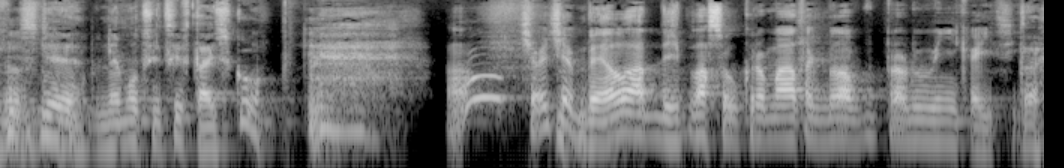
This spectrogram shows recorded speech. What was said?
byl jste v nemocnici v Tajsku? No, člověče byl a když byla soukromá, tak byla opravdu vynikající. Tak,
